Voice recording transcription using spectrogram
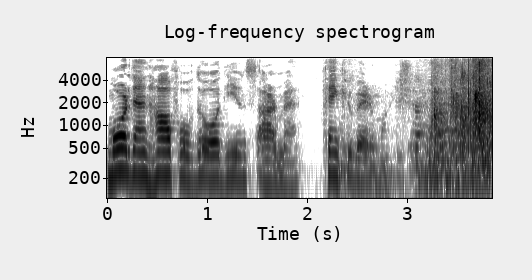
more than half of the audience are men. Thank you very much.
